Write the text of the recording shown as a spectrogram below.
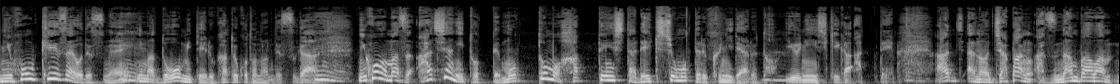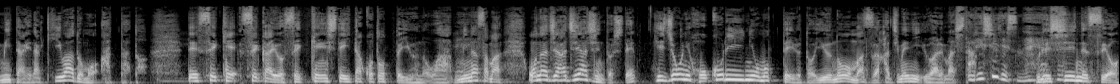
日本経済をですね、えー、今どう見ているかということなんですが、えー、日本はまずアジアにとって最も発展した歴史を持っている国であるという認識があって、うん、ああの、ジャパンアズナンバーワンみたいなキーワードもあったと。で、世界、世界を席巻していたことっていうのは、皆様、同じアジア人として非常に誇りに思っているというのをまず初めに言われました。嬉しいですね。嬉しいんですよ。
